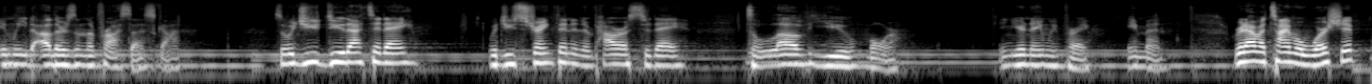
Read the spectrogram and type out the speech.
and lead others in the process, God. So, would you do that today? Would you strengthen and empower us today to love you more? In your name we pray. Amen. We're going to have a time of worship.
